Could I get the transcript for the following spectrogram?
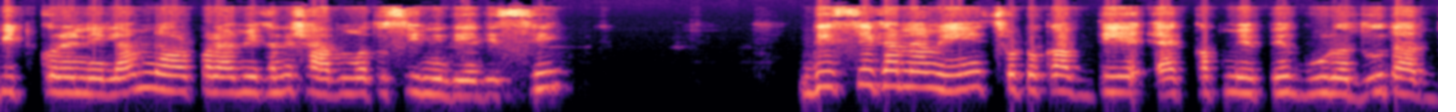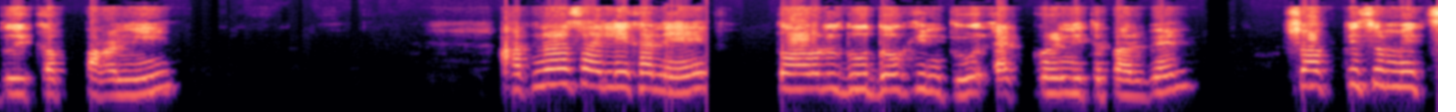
বিট করে নিলাম। নেওয়ার পরে আমি এখানে স্বাদ মতো চিনি দিয়ে দিচ্ছি। দিচ্ছি এখানে আমি ছোট কাপ দিয়ে এক কাপ মেপে গুঁড়ো দুধ আর দুই কাপ পানি। আপনারা চাইলে এখানে তরল দুধও কিন্তু অ্যাড করে নিতে পারবেন। সবকিছু মিক্স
